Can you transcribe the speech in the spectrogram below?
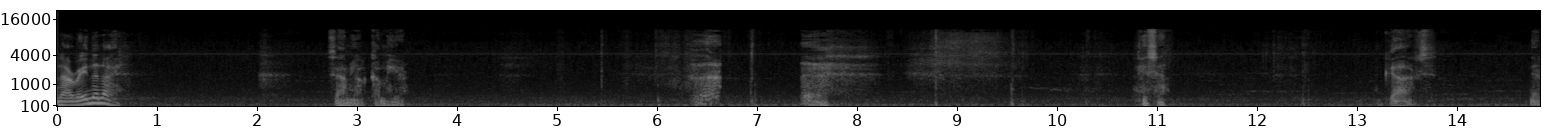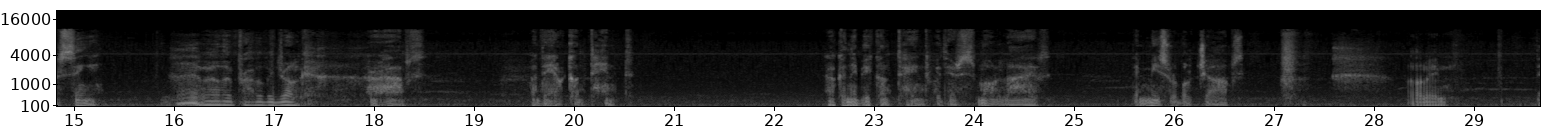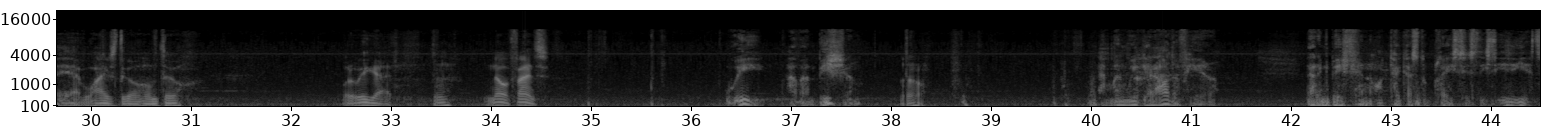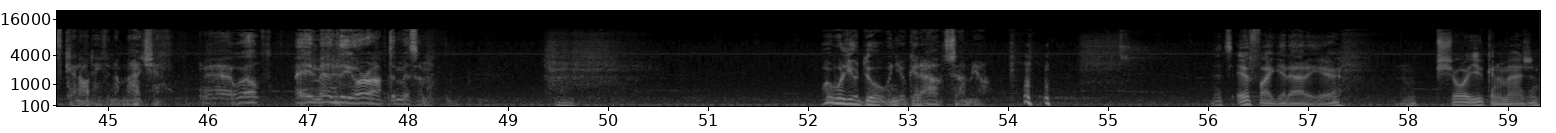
you're not reading tonight? Samuel, come here. Listen. Guards. They're singing. Eh, well, they're probably drunk. Perhaps. But they are content. How can they be content with their small lives? Their miserable jobs? I mean, have wives to go home to. What do we got? Huh? No offense. We have ambition. No. And when we get out of here, that ambition will take us to places these idiots cannot even imagine. Yeah, well, amen to your optimism. What will you do when you get out, Samuel? That's if I get out of here. I'm sure you can imagine.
